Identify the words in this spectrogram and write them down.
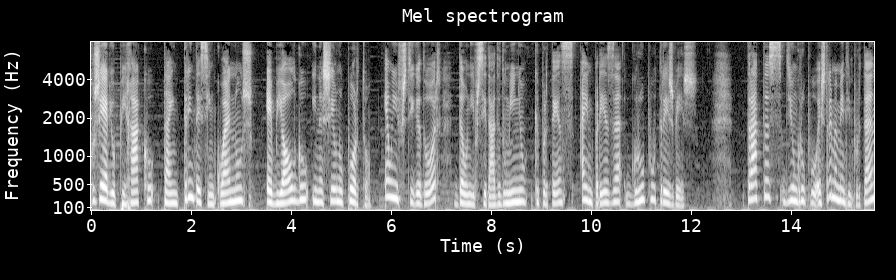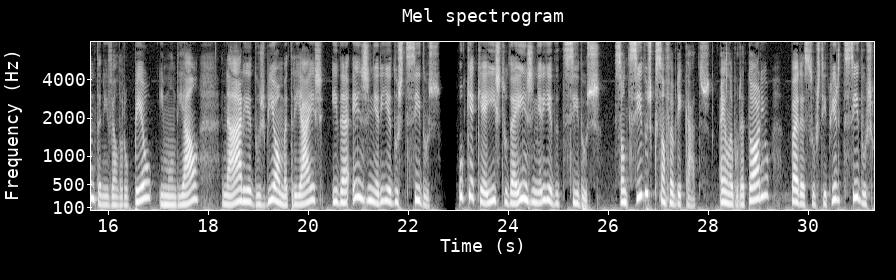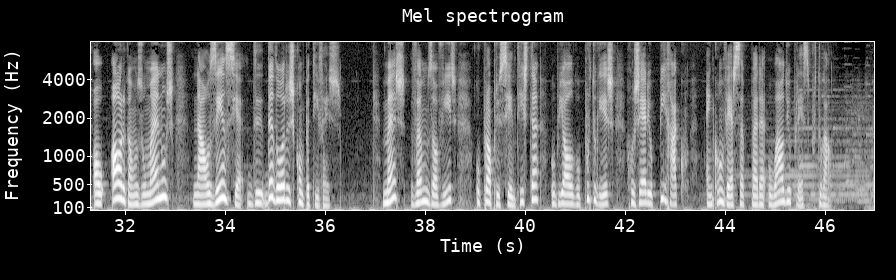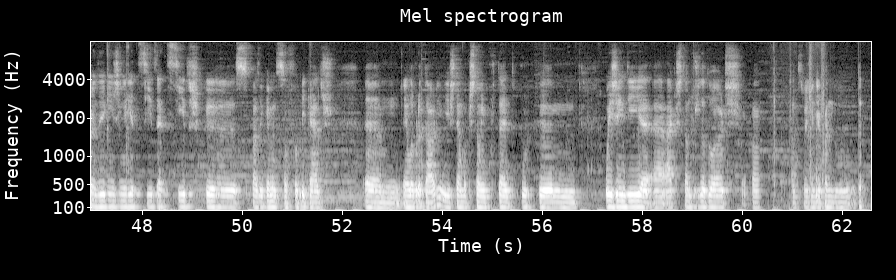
Rogério Pirraco tem 35 anos, é biólogo e nasceu no Porto. É um investigador da Universidade do Minho que pertence à empresa Grupo 3Bs. Trata-se de um grupo extremamente importante a nível europeu e mundial na área dos biomateriais e da engenharia dos tecidos. O que é que é isto da engenharia de tecidos? São tecidos que são fabricados em laboratório para substituir tecidos ou órgãos humanos na ausência de dadores compatíveis. Mas vamos ouvir o próprio cientista, o biólogo português Rogério Pirraco, em conversa para o Áudio Press Portugal. Quando digo engenharia de tecidos, é tecidos que basicamente são fabricados um, em laboratório, e isto é uma questão importante porque um, Hoje em dia há, a questão dos dadores. Hoje em dia, quando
